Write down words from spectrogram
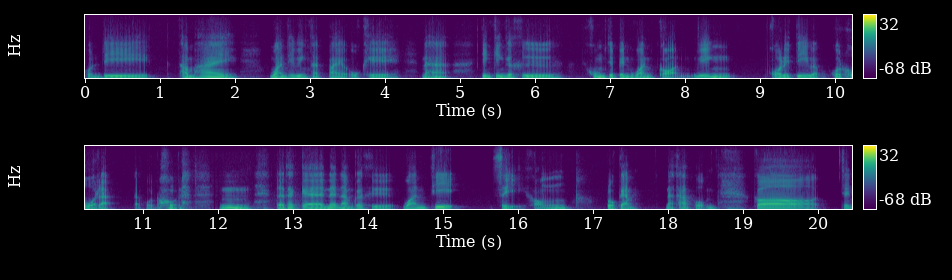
ผลดีทำให้วันที่วิ่งถัดไปโอเคนะฮะ จริงๆก็คือคงจะเป็นวันก่อนวิ่งคุณภาพแบบโหดๆอะแบบโหดๆอืม แต่ถ้าแกแนะนำก็คือวันที่ 4 ของโปรแกรมนะครับผม ก็ เช่น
